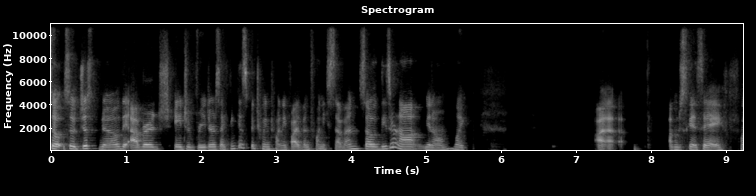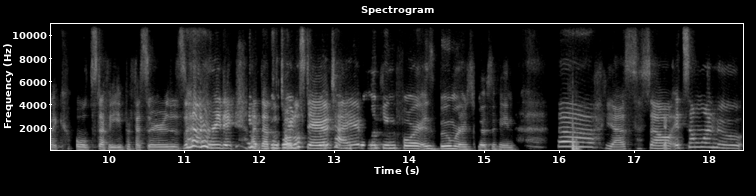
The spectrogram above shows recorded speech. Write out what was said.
so so just know the average age of readers I think is between 25 and 27. So these are not, you know, like I I'm just gonna say like old stuffy professors reading. That's a total stereotype. looking for is boomers, Josephine. Uh, yes. So it's someone who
